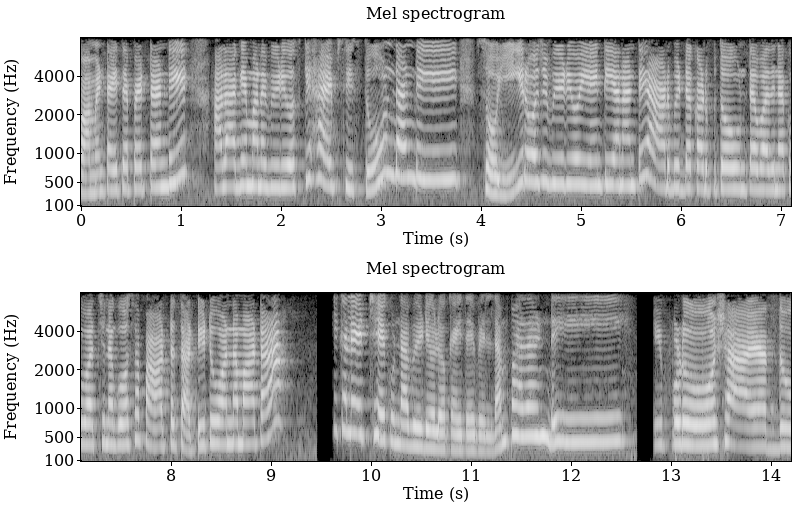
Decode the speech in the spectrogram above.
కామెంట్ అయితే పెట్టండి. అలాగే మన వీడియోస్కి హైప్స్ ఇస్తూ ఉండండి. సో ఈ రోజు వీడియో ఏంటి అని అంటే ఆడబిడ్డ కడుపుతో ఉంటే వదినకు వచ్చిన గోస పార్ట్ థర్టీ టూ అన్నమాట. ఇక లేట్ చేయకుండా వీడియోలోకి అయితే వెళ్దాం పదండి. ఇప్పుడు షాయద్దు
